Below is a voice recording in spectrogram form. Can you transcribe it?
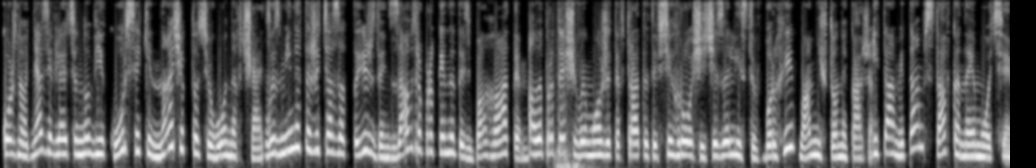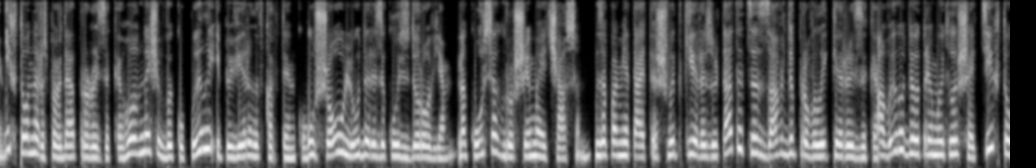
Кожного дня з'являються нові курси, які, начебто, цього навчать. Ви зміните життя за тиждень, завтра прокинетесь багатим. Але про те, що ви можете втратити всі гроші чи залізти в борги, вам ніхто не каже. І там, і там ставка на емоції. Ніхто не розповідає про ризики. Головне, щоб ви купили і повірили в картинку. У шоу люди ризикують здоров'ям, на курсах грошима і часом. Запам'ятайте, швидкі результати це завжди про великі ризики, а вигоди отримують лише ті, хто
